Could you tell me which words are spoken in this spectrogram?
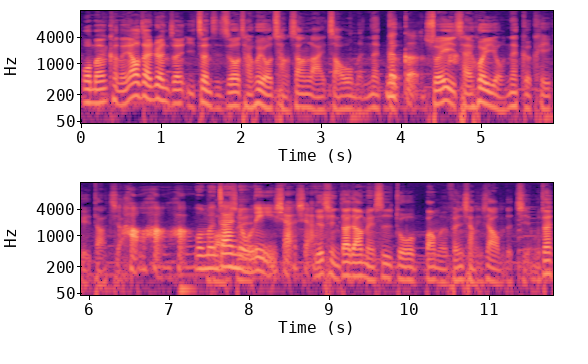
我们可能要再认真一阵子之后，才会有厂商来找我们那个，那个，所以才会有那个可以给大家。好好好，我们再努力一下下。也请大家没事多帮我们分享一下我们的节目。但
